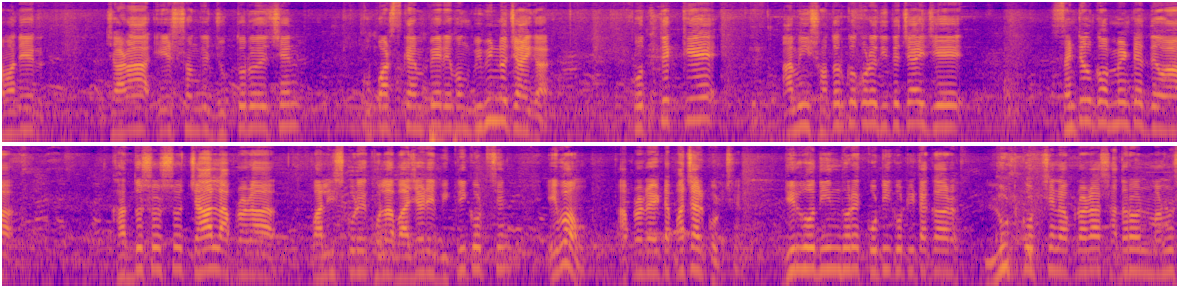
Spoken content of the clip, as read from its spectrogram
আমাদের যারা এর সঙ্গে যুক্ত রয়েছেন, কুপার্স ক্যাম্পের এবং বিভিন্ন জায়গার, প্রত্যেককে আমি সতর্ক করে দিতে চাই যে সেন্ট্রাল গভর্নমেন্টের দেওয়া খাদ্যশস্য, চাল আপনারা পালিশ করে খোলা বাজারে বিক্রি করছেন এবং আপনারা এটা পাচার করছেন। দীর্ঘদিন ধরে কোটি কোটি টাকার লুট করছেন আপনারা। সাধারণ মানুষ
